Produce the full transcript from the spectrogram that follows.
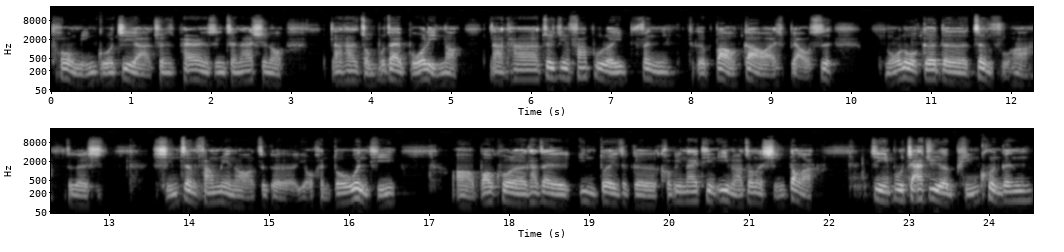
透明国际啊 （Transparency International），那它总部在柏林哦。那它最近发布了一份这个报告啊，表示摩洛哥的政府哈，这个行政方面哦，这个有很多问题哦，包括了他在应对这个 COVID-19 疫苗中的行动啊，进一步加剧了贫困跟。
